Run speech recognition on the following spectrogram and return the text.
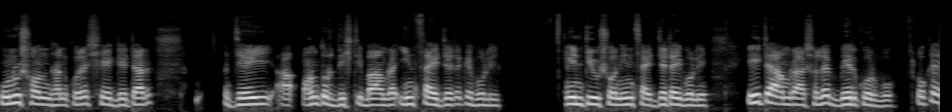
অনুসন্ধান করে সেই ডেটার যেই অন্তর্দৃষ্টি বা আমরা ইনসাইট যেটাকে বলি, ইনটিউশন, ইনসাইট যেটাই বলি, এইটা আমরা আসলে বের করব। ওকে?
